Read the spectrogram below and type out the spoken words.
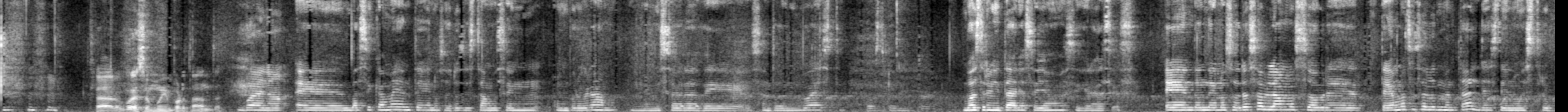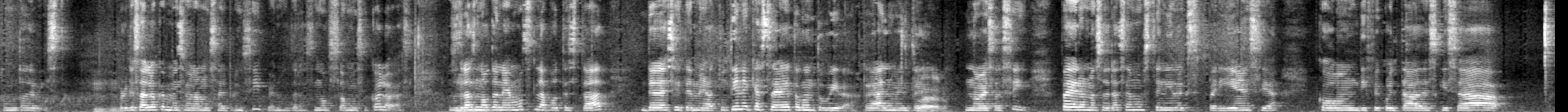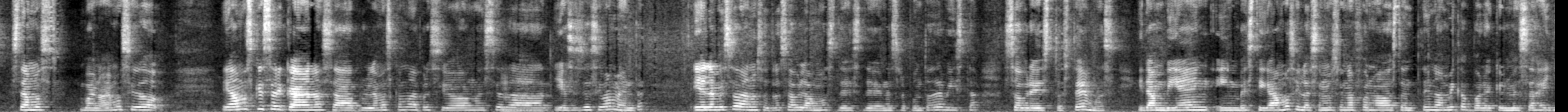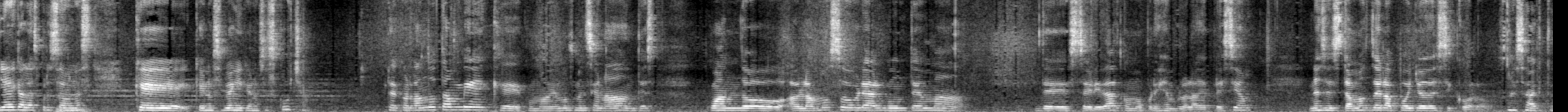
claro, pues eso es muy importante. Bueno, eh, básicamente nosotros estamos en un programa, en una emisora de Santo Domingo Este. Voz Trinitaria. Voz Trinitaria se llama así, gracias. En donde nosotros hablamos sobre temas de salud mental desde nuestro punto de vista. Porque es algo que mencionamos al principio, nosotras no somos psicólogas, nosotras no tenemos la potestad de decirte, mira, tú tienes que hacer esto con tu vida, realmente no es así, pero nosotras hemos tenido experiencia con dificultades, quizá seamos, bueno, hemos sido, digamos que cercanas a problemas como depresión, ansiedad y así sucesivamente, y en la emisora nosotros hablamos desde nuestro punto de vista sobre estos temas y también investigamos y lo hacemos de una forma bastante dinámica para que el mensaje llegue a las personas que, que nos ven y que nos escuchan. Recordando también que, como habíamos mencionado antes, cuando hablamos sobre algún tema de seriedad, como por ejemplo la depresión, necesitamos del apoyo de psicólogos. Exacto.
